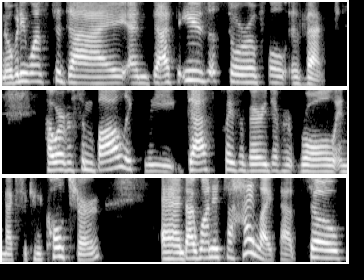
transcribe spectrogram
nobody wants to die, and death is a sorrowful event. However, symbolically, death plays a very different role in Mexican culture. And I wanted to highlight that. So,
